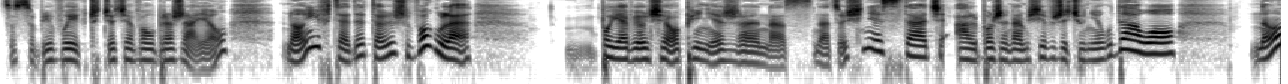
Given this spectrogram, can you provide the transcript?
co sobie wujek czy ciocia wyobrażają. No i wtedy to już w ogóle pojawią się opinie, że nas na coś nie stać, albo że nam się w życiu nie udało. No,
